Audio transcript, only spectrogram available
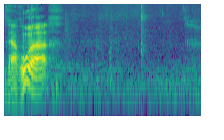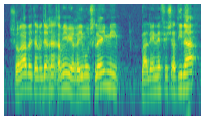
והרוח שורה בתלמידי חכמים יראים ושלימים, בעלי נפש עדינה.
